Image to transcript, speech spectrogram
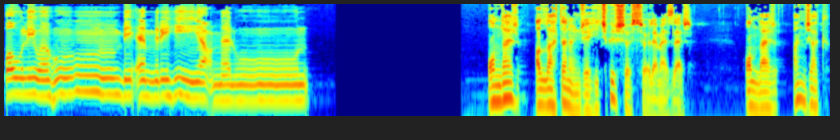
Kavli ve hum bi emrihi ya'melun. Onlar Allah'tan önce hiçbir söz söylemezler. Onlar ancak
